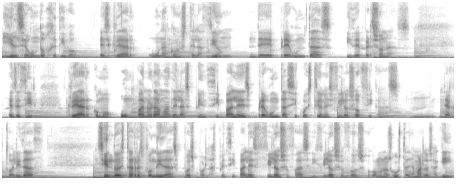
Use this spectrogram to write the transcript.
Y el segundo objetivo es crear una constelación de preguntas y de personas. Es decir, crear como un panorama de las principales preguntas y cuestiones filosóficas mm, de actualidad, siendo estas respondidas pues, por las principales filósofas y filósofos, o como nos gusta llamarlos aquí,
